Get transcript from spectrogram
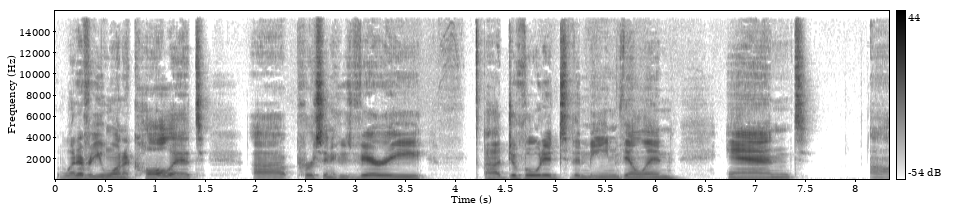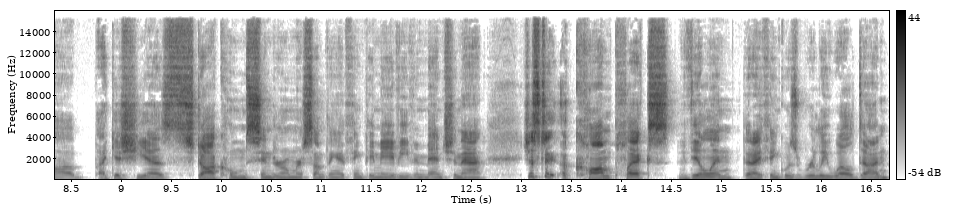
whatever you want to call it, uh, person who's very uh, devoted to the main villain. And uh, I guess she has Stockholm syndrome or something. I think they may have even mentioned that. Just a, a complex villain that I think was really well done.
